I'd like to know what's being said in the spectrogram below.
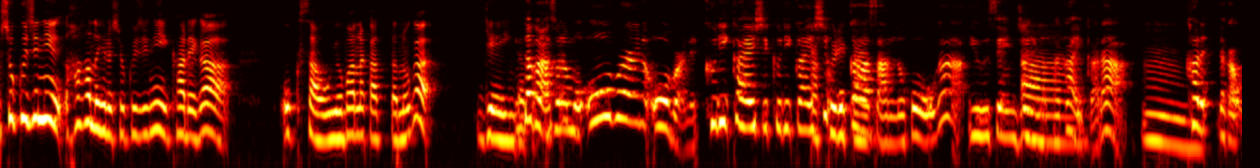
食事に母の日の食事に彼が奥さんを呼ばなかったのが原因だった。だからそれもオーバーオーバーね繰り返し繰り返し。お母さんの方が優先順位が高いからうん、彼だから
